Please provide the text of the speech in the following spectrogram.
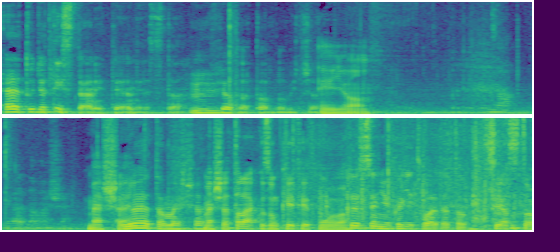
el tudja tisztán ítélni ezt a mm. Fyodor Pavlovicsot. Így van. Na, jöhet a mese. Mese. Jöhet a mese. Mese. Találkozunk két hét múlva. Köszönjük, hogy itt voltatok. Sziasztok.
